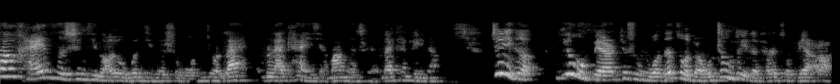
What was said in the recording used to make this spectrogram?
当孩子身体老有问题的时候，我们就来，我们来看一下妈妈的身来看这一张，这个右边就是我的左边，我正对着他的左边啊。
